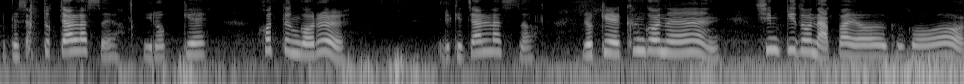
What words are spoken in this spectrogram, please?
이렇게 싹둑 잘랐어요. 이렇게 컸던 거를 이렇게 잘랐어. 이렇게 큰 거는 심기도 나빠요. 그거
